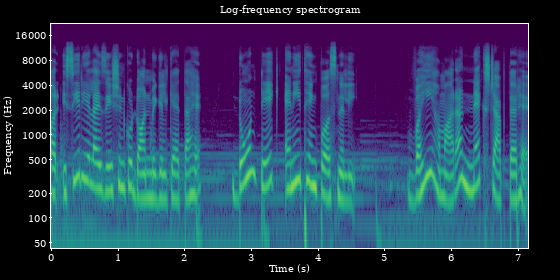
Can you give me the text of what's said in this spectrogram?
और इसी रियलाइजेशन को डॉन मिगिल कहता है डोंट टेक एनी थिंग पर्सनली वही हमारा नेक्स्ट चैप्टर है।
